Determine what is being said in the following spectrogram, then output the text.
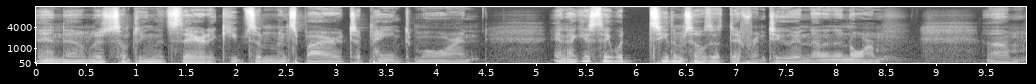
And um, there's something that's there that keeps them inspired to paint more and and i guess they would see themselves as different too and not in the norm. Um,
